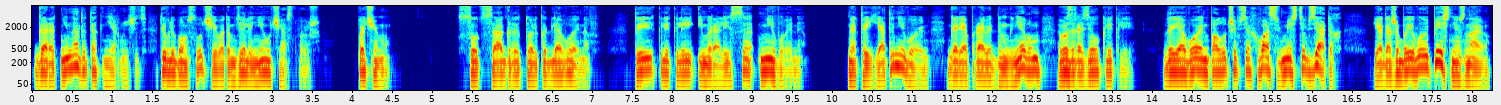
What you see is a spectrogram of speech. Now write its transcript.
Гаррет, не надо так нервничать. Ты в любом случае в этом деле не участвуешь». «Почему?» «Суд Сагры только для воинов. Ты, Кликли и Миралиса — не воины». «Это я-то не воин», — горя праведным гневом, возразил Кликли. Да я воин получше всех вас вместе взятых. Я даже боевую песню знаю».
